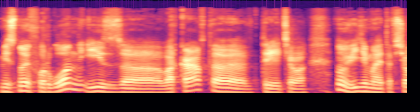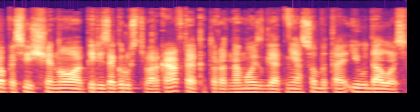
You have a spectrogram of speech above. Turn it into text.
мясной фургон из Варкрафта э, третьего. Ну, видимо, это все посвящено перезагрузке Варкрафта, которая, на мой взгляд, не особо-то и удалось.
